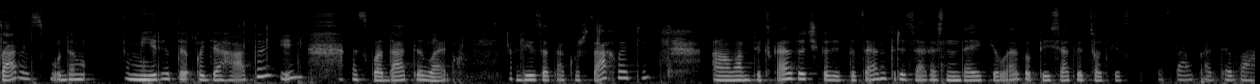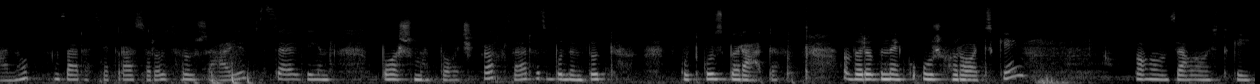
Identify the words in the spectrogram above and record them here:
Зараз будемо міряти, одягати і складати лего. Ліза також в захваті. Вам підсказочка в епіцентрі. Зараз на деякі лего 50% скидки. Доставка дивану. Зараз якраз розгружають. Це він по шматочках. Зараз будемо тут в кутку збирати. Виробник Ужгородський. Взяла ось такий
